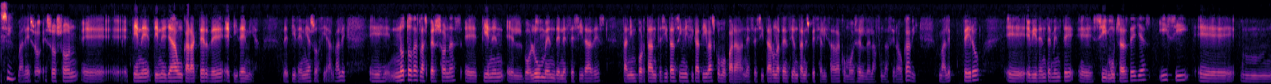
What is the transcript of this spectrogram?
Sí. ¿vale? Eso, eso son, eh, tiene, tiene ya un carácter de epidemia, de epidemia social, ¿vale? Eh, no todas las personas eh, tienen el volumen de necesidades tan importantes y tan significativas como para necesitar una atención tan especializada como es el de la Fundación Aucavi, ¿vale? Pero eh, evidentemente eh, sí muchas de ellas y sí eh, mm,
